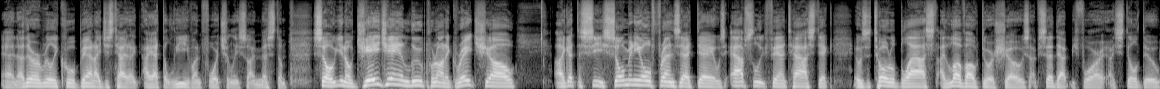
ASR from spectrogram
And uh, they're a really cool band. I just had I, I had to leave unfortunately, so I missed them. So you know, JJ and Lou put on a great show. I got to see so many old friends that day. It was absolutely fantastic. It was a total blast. I love outdoor shows. I've said that before. I still do.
